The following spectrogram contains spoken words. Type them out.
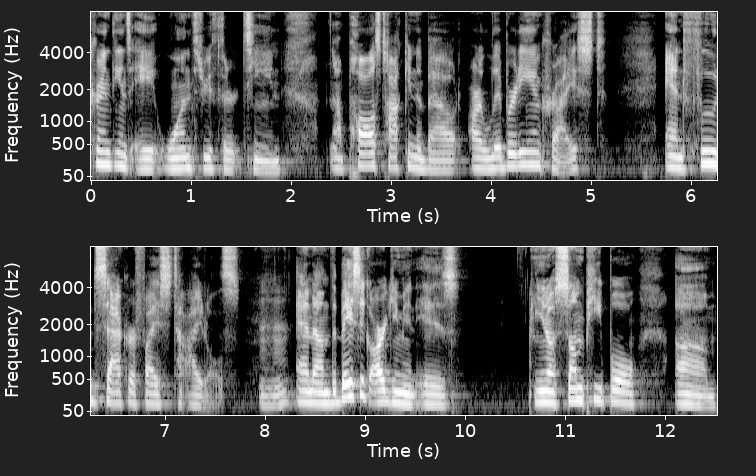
Corinthians 8, 1 through 13. Uh, Paul's talking about our liberty in Christ and food sacrificed to idols. And um, the basic argument is you know, some people um,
